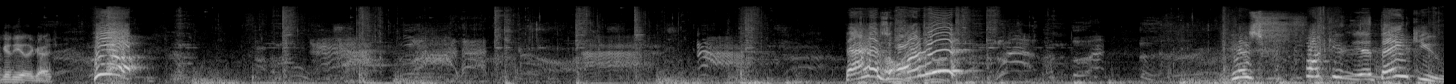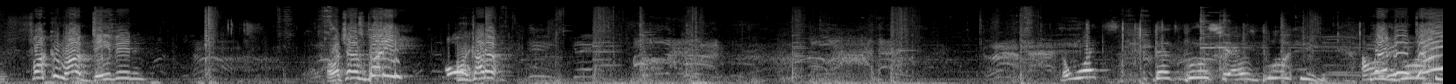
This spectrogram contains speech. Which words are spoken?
I'll get the other guy. That has oh armor? It has fucking. Yeah, thank you. Fuck him up, David. Oh, watch out, buddy. Oh, I got up. The what? That's bullshit. I was blocking. I Let me blocking,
